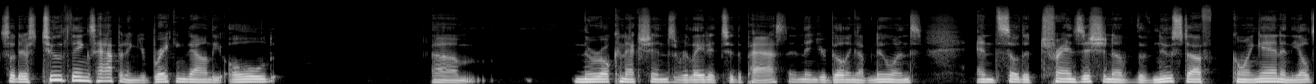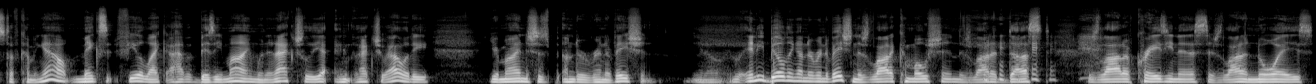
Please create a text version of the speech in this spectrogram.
So there's two things happening. You're breaking down the old um, neural connections related to the past and then you're building up new ones and so the transition of the new stuff going in and the old stuff coming out makes it feel like I have a busy mind when in actually in actuality your mind is just under renovation. You know, any building under renovation, there's a lot of commotion, there's a lot of dust, there's a lot of craziness, there's a lot of noise,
